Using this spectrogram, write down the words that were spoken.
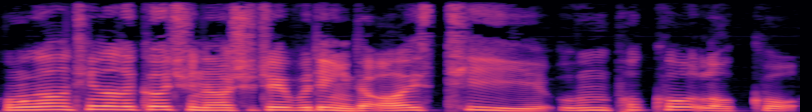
我们刚刚听到的歌曲呢是这部电影的 OST《Un poco loco》。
